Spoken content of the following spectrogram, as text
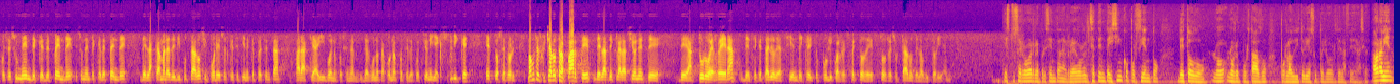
pues es un ente que depende, es un ente que depende de la Cámara de Diputados y por eso es que se tiene que presentar para que ahí, bueno, pues de alguna otra forma pues se le cuestione y explique estos errores. Vamos a escuchar otra parte de las declaraciones de de Arturo Herrera, del secretario de Hacienda y Crédito Público, al respecto de estos resultados de la auditoría. Estos errores representan alrededor del 75% de todo lo, reportado por la Auditoría Superior de la Federación. Ahora bien,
